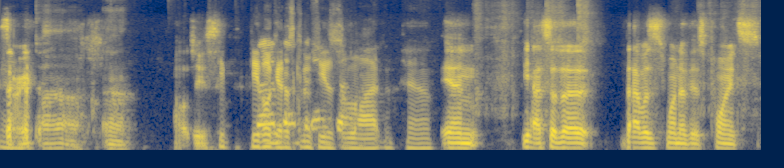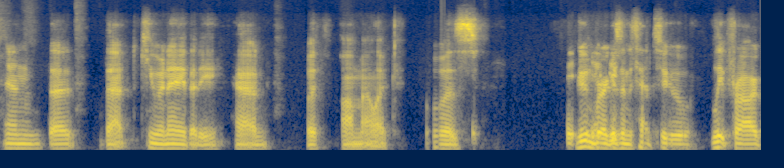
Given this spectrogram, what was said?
Sorry, Oh, oh. apologies. People get us confused a lot. Yeah. and yeah so the that was one of his points in the that q&a that he had with Om Malik was It- gutenberg it- is an attempt to leapfrog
